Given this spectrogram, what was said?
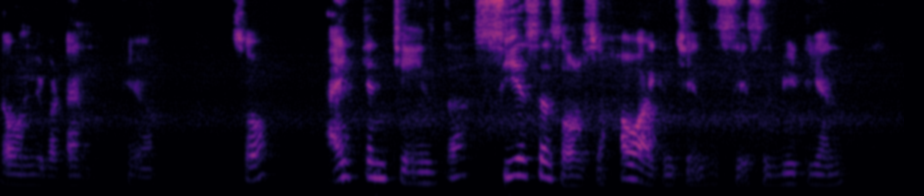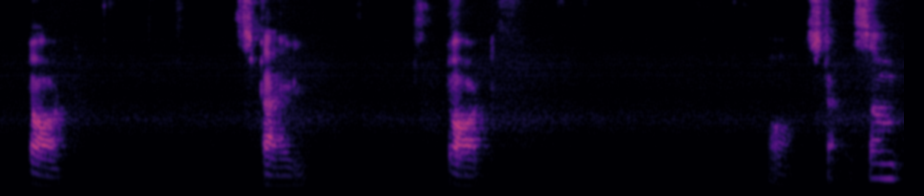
the only button here. So I can change the CSS also. How I can change the CSS btn dot style dot. Oh style. Some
